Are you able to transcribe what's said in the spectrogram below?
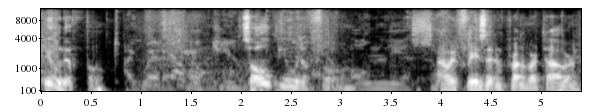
Beautiful. I wear a helmet, So beautiful. Now we freeze it in front of our tower.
